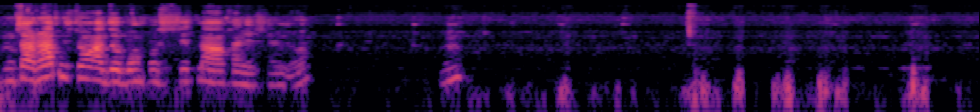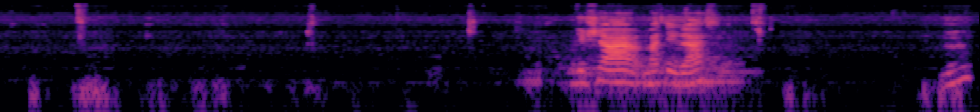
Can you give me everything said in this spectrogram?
Ang sarap nitong adobong pusit mga kalisan, no? Hmm? Hindi siya matigas. Hmm?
